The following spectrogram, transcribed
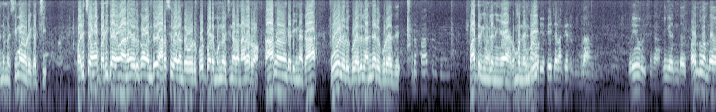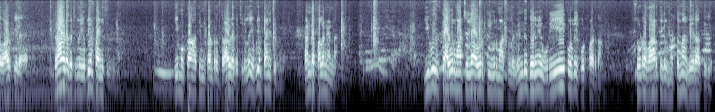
இந்த மாதிரி சீமானுடைய கட்சி. படிச்சவங்க படிக்காதவங்க அனைவருக்கும் வந்து அரசு வேலைன்ற ஒரு கோட்பாடை முன் வச்சு நாங்கள் நகர்றோம். காரணம் என்னன்னு கேட்டிங்கனாக்கா ஊழல் இருக்கக்கூடாது லஞ்சம் இருக்கக்கூடாது. பார்த்துருக்கீங்களா நீங்கள் ரொம்ப நன்றி. பேச்செல்லாம் கேட்டிருக்கீங்களா? ஒரே ஒரு விஷயங்க. நீங்க இந்த கடந்து வந்த வாழ்க்கையில திராவிட கட்சிகளை எப்படியும் பயணிச்சிருக்கீங்க திமுக அதிமுகன்ற திராவிட கட்சிகள்ல எப்படியும் பயணிச்சிருக்கீங்க கண்ட பலன் என்ன? இவருக்கு அவர் மாற்று இல்லை அவருக்கு இவர் மாற்று இல்லை. ரெண்டு பேருமே ஒரே கொள்கை கோட்பாடு தான் சொல்ற வார்த்தைகள் மட்டும்தான் வேறா தெரியும்.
